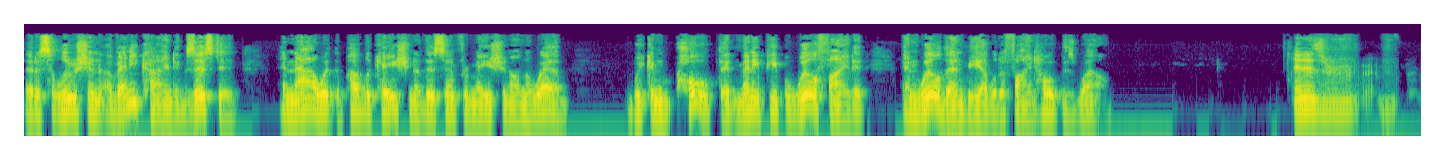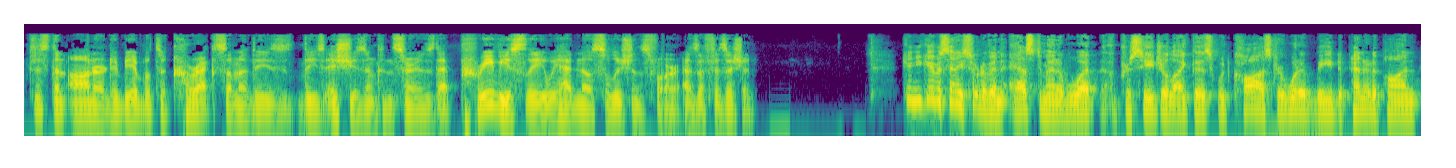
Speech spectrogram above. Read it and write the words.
that a solution of any kind existed. And now, with the publication of this information on the web, we can hope that many people will find it and will then be able to find hope as well. It is just an honor to be able to correct some of these these issues and concerns that previously we had no solutions for as a physician. Can you give us any sort of an estimate of what a procedure like this would cost, or would it be dependent upon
